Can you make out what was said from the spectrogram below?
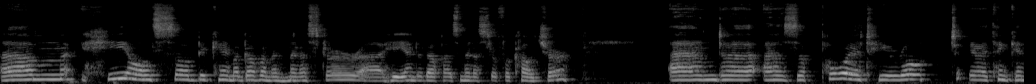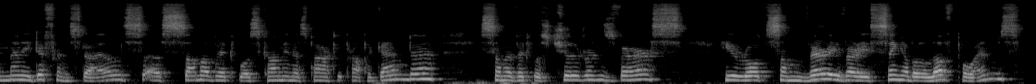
Um, he also became a government minister. Uh, he ended up as Minister for Culture. And uh, as a poet, he wrote I think, in many different styles. Uh, some of it was Communist Party propaganda, some of it was children's verse. He wrote some very, very singable love poems,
